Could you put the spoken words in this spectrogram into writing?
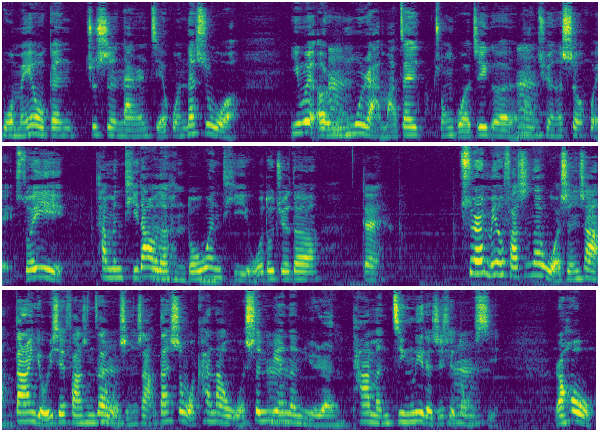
我没有跟就是男人结婚，但是我。因为耳濡目染嘛，在中国这个男权的社会，所以他们提到的很多问题，我都觉得，对，虽然没有发生在我身上，当然有一些发生在我身上，但是我看到我身边的女人，她们经历的这些东西，然后，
